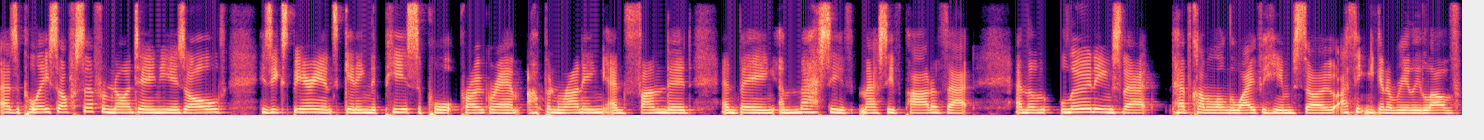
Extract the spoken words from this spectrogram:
as a police officer from 19 years old, his experience getting the peer support program up and running and funded and being a massive, massive part of that, and the learnings that have come along the way for him. So I think you're going to really love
